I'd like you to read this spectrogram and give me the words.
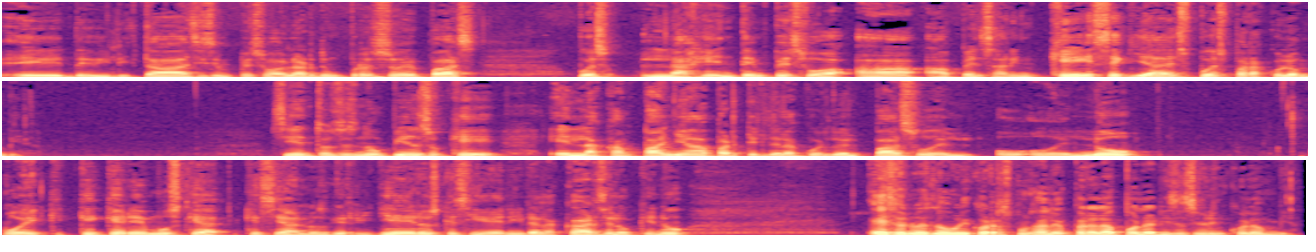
eh, debilitadas y se empezó a hablar de un proceso de paz, pues la gente empezó a, pensar en qué seguía después para Colombia. ¿Sí? Entonces no pienso que en la campaña a partir del acuerdo del paz o del, o, del no, o de qué queremos que, que, sean los guerrilleros, que si deben ir a la cárcel o que no, eso no es lo único responsable para la polarización en Colombia.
